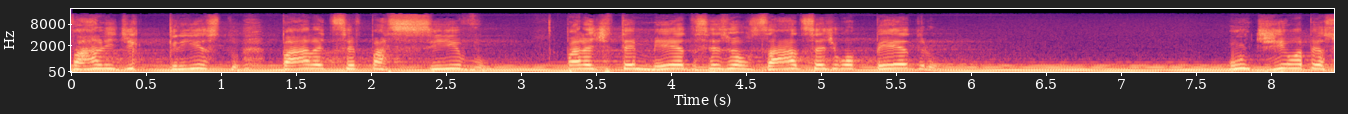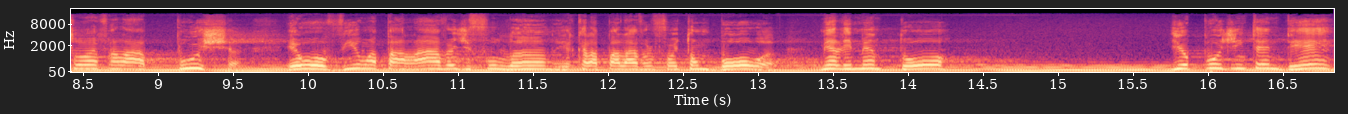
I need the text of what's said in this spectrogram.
Fale de Cristo. Para de ser passivo. Para de ter medo. Seja ousado. Seja igual Pedro. Um dia uma pessoa vai falar: Puxa, eu ouvi uma palavra de Fulano. E aquela palavra foi tão boa. Me alimentou. E eu pude entender.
